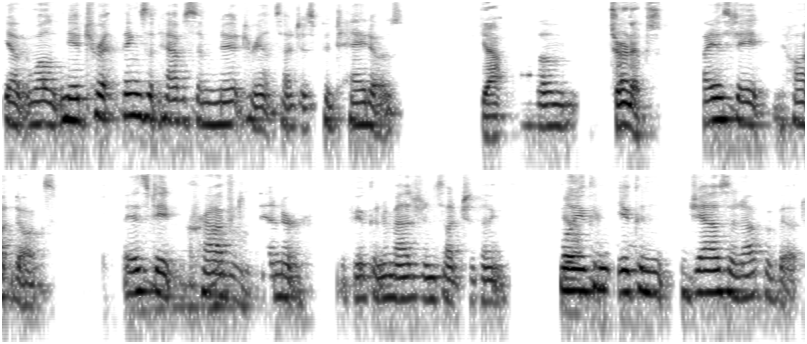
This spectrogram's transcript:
Yeah, well, nutri- things that have some nutrients, such as potatoes. Yeah. Um, Turnips. I used to eat hot dogs. I used to eat Kraft Mm. dinner, if you can imagine such a thing. Well, Yeah. you can you can jazz it up a bit.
